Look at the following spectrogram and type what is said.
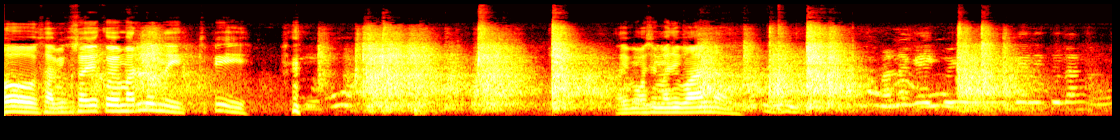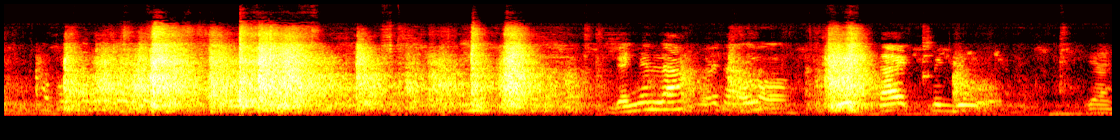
Oo, oh, sabi ko sa'yo, Kuya Marlon eh. Tupi eh. Ayaw mo kasi maniwala. Palagay ko yung ganito lang. oh. Ganyan lang. Akin. Kahit medyo... Yan.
